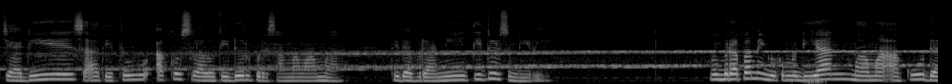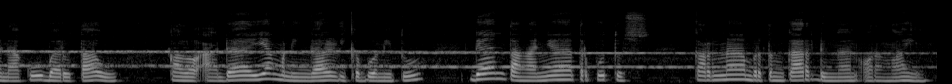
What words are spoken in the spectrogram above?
Jadi saat itu aku selalu tidur bersama mama, tidak berani tidur sendiri. Beberapa minggu kemudian, mama aku dan aku baru tahu kalau ada yang meninggal di kebun itu dan tangannya terputus karena bertengkar dengan orang lain.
